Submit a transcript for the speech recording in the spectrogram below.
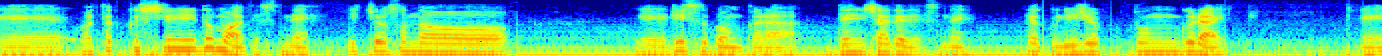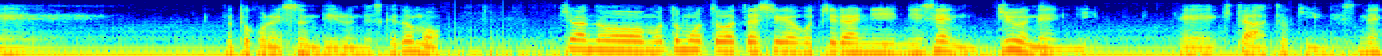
えー、私どもはですね、一応その、えー、リスボンから電車でですね、約20分ぐらい、えー、のところに住んでいるんですけども、一応あの、もともと私がこちらに2010年に、えー、来た時にですね、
